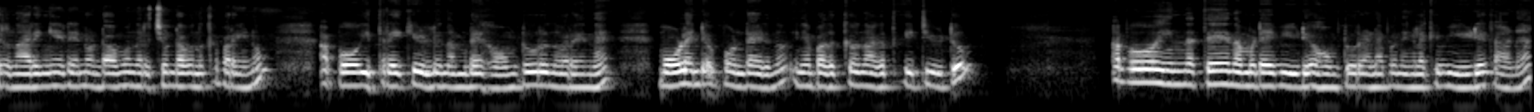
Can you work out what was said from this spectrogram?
ചെറുനാരങ്ങയുടെ തന്നെ ഉണ്ടാകുമ്പോൾ നിറച്ചുണ്ടാവും എന്നൊക്കെ പറയുന്നു അപ്പോൾ ഇത്രയൊക്കെ ഉള്ളൂ നമ്മുടെ ഹോം ടൂർ എന്ന് പറയുന്നത് മോൾ എന്റെ ഒപ്പം ഉണ്ടായിരുന്നു. ഞാൻ പതുക്കെ ഒന്ന് അകത്ത് കയറ്റി വിട്ടു. അപ്പോൾ ഇന്നത്തെ നമ്മുടെ വീഡിയോ ഹോം ടൂറാണ്. അപ്പോൾ നിങ്ങളൊക്കെ വീഡിയോ കാണുക.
